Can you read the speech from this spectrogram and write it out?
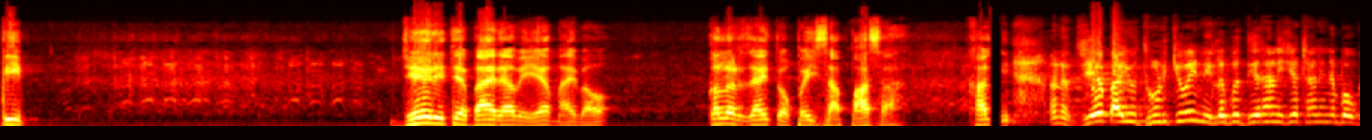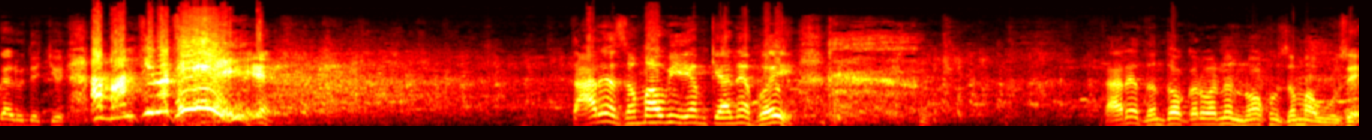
પીપ. જે રીતે બહાર આવે એમ આવ્યા હો. કલર જાય તો પૈસા પાસા ખાલી અને જે બાયું ધૂણકી હોય ને લગભગ દેરાણી જેઠાણીને બહુ ગાળું દેતી હોય. આ માનતી નથી! તારે જમાવવી એમ કે ને ભાઈ? તારે ધંધો કરવાનો નોખું જમાવવું છે.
